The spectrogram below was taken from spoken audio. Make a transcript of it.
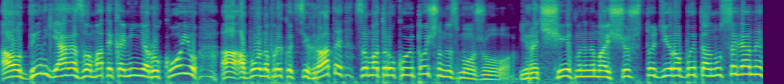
А один я зламати каміння рукою, а, або, наприклад, ці грати зламати рукою точно не зможу. І речей в мене немає. Що ж тоді робити? А ну, селяни,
